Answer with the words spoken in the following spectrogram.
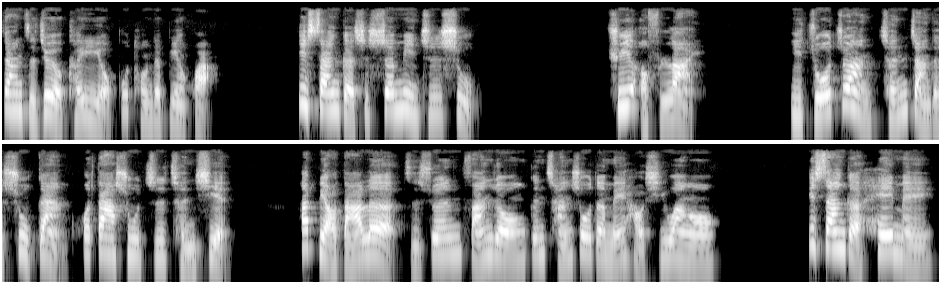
这样子就有可以有不同的变化。第三个是生命之树，Tree of Life。以茁壮成长的树干或大树枝呈现，它表达了子孙繁荣跟长寿的美好希望哦。第三个黑莓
